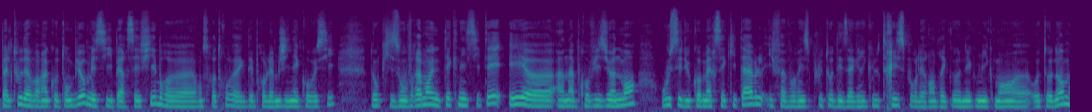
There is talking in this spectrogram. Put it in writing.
pas le tout d'avoir un coton bio, mais s'il perd ses fibres, euh, on se retrouve avec des problèmes gynéco aussi. Donc ils ont vraiment une technicité et euh, un approvisionnement où c'est du commerce équitable. Ils favorisent plutôt des agricultrices pour les rendre économiquement euh, autonomes.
